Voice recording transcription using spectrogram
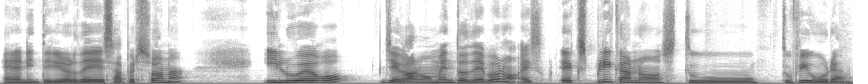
en el interior de esa persona y luego llega el momento de, bueno, ex- explícanos tu, tu figura.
